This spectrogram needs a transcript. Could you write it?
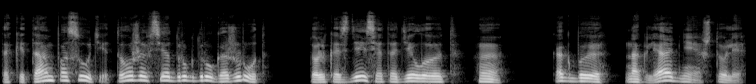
Так и там, по сути, тоже все друг друга жрут. Только здесь это делают, хм, как бы нагляднее, что ли,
